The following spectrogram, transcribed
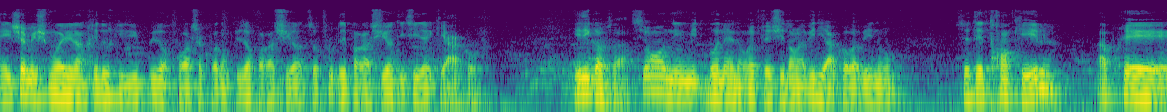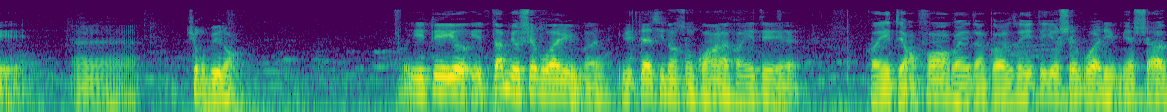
et Shem Ishmael, il a un chidouche qui dit plusieurs fois à chaque fois, dans plusieurs parachiotes, sur toutes les parachiotes ici avec Yaakov. Il dit comme ça, si on imite Bonen, on réfléchit dans la vie de Yaakov Avinu, c'était tranquille, après euh, turbulent. Il était, Yoshev Walim, il était assis dans son coin là quand il était quand il était enfant, quand il était encore il était Yoshev Walim, Yashav,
